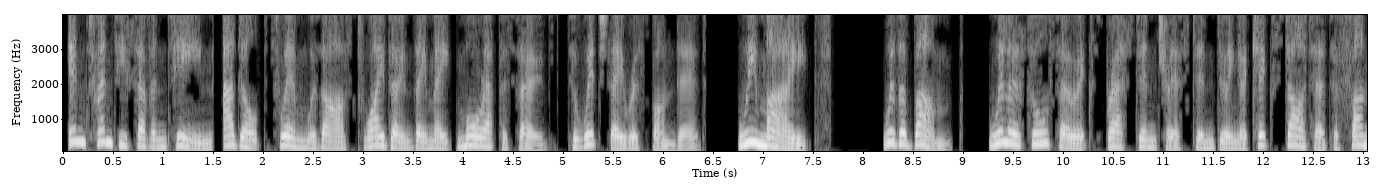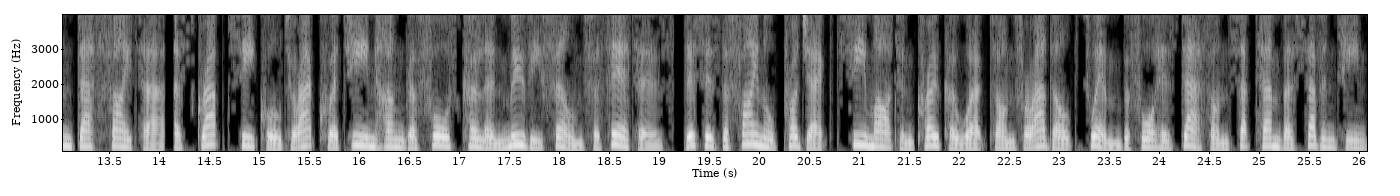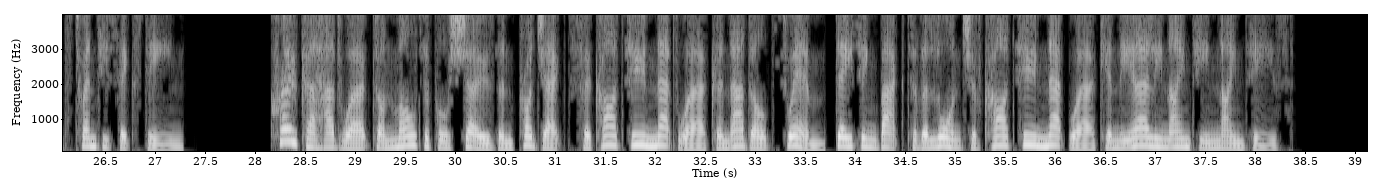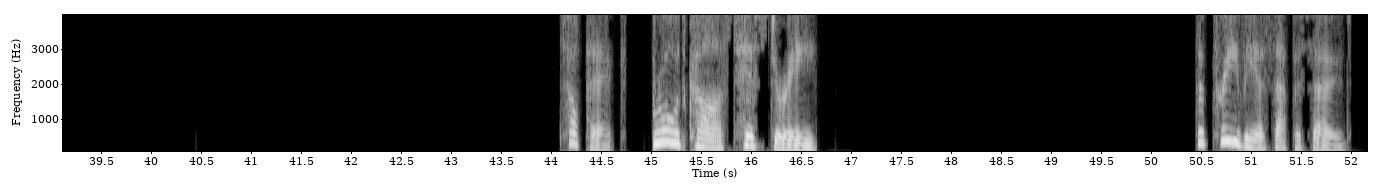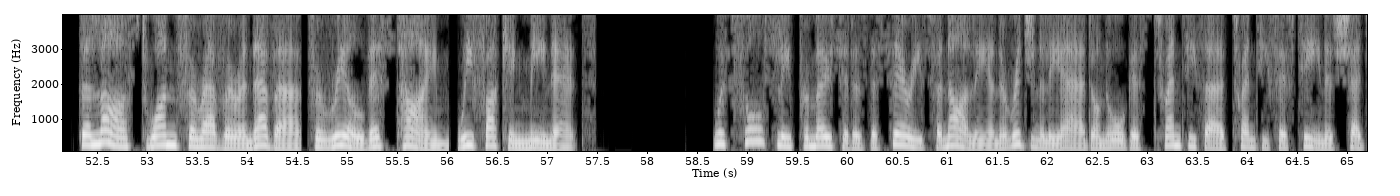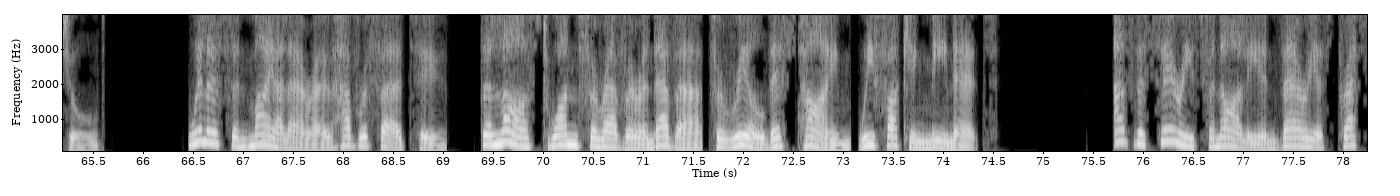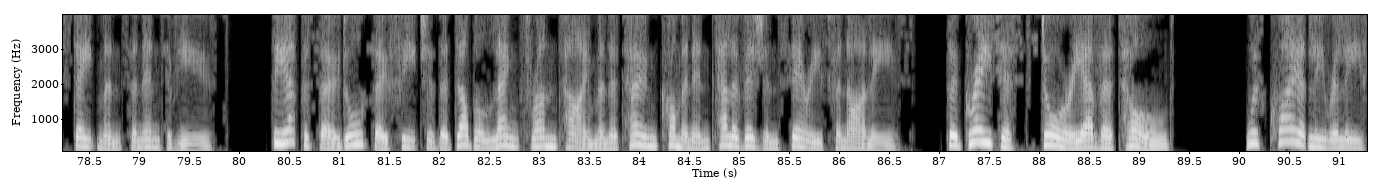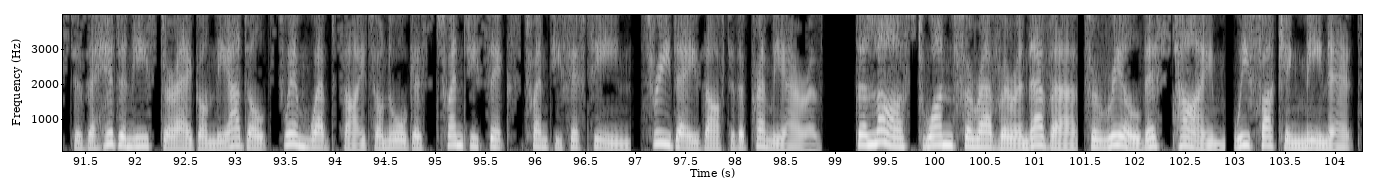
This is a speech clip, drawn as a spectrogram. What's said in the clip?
In 2017, Adult Swim was asked why don't they make more episodes, to which they responded, "We might." With a bump. Willis also expressed interest in doing a Kickstarter to fund Death Fighter, a scrapped sequel to Aqua Teen Hunger Force colon movie film for theaters. This is the final project C. Martin Croker worked on for Adult Swim before his death on September 17, 2016. Croker had worked on multiple shows and projects for Cartoon Network and Adult Swim, dating back to the launch of Cartoon Network in the early 1990s. Topic: Broadcast history. The previous episode, "The Last One Forever and Ever, for real this time, we fucking mean it." Was falsely promoted as the series finale and originally aired on August 23, 2015 as scheduled. Willis and Maiellaro have referred to the last one forever and ever for real this time, we fucking mean it, as the series finale in various press statements and interviews. The episode also features a double-length run time and a tone common in television series finales. The Greatest Story Ever Told was quietly released as a hidden Easter egg on the Adult Swim website on August 26, 2015, three days after the premiere of The Last One Forever and Ever for real this time, we fucking mean it.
